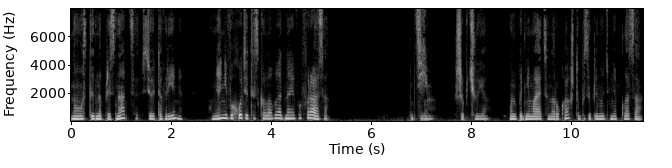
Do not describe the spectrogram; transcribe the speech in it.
Но, стыдно признаться, все это время у меня не выходит из головы одна его фраза. «Дим», — шепчу я. Он поднимается на руках, чтобы заглянуть мне в глаза.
